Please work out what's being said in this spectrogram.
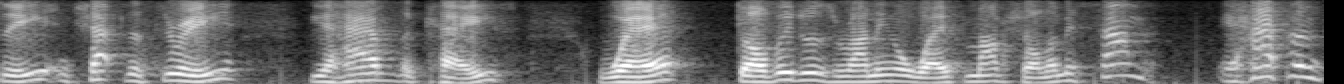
see, in chapter 3, you have the case where David was running away from Absalom, his son. It happened.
